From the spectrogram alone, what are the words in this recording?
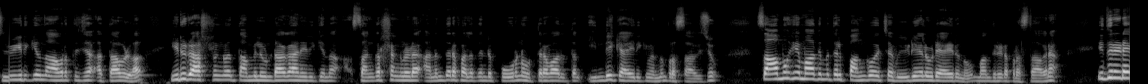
സ്വീകരിക്കുമെന്ന് ആവർത്തിച്ച അത്താവുള്ള ഇരു രാഷ്ട്രങ്ങളും തമ്മിൽ ഉണ്ടാകാനിരിക്കുന്ന സംഘർഷങ്ങളുടെ അനന്തരഫലത്തിന്റെ പൂർണ ഉത്തരവാദിത്തം ഇന്ത്യക്കായിരിക്കുമെന്നും പ്രസ്താവിച്ചു. സാമൂഹ്യ മാധ്യമത്തിൽ പങ്കുവച്ച വീഡിയോയിലൂടെയായിരുന്നു മന്ത്രിയുടെ പ്രസ്താവന. ഇതിനിടെ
